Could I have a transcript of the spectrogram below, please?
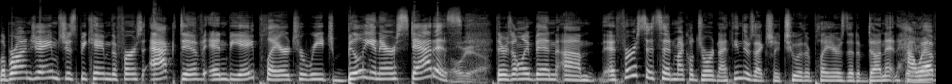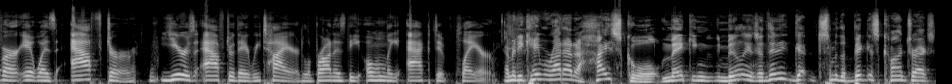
LeBron James just became the first active NBA player to reach billionaire status. Oh, yeah. There's only been um, at first it said Michael Jordan. I think there's actually two other players that have done it. However, it was after years after they retired. LeBron is the only active player. I mean, he came right out of high school making millions, and then he got some of the biggest contracts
